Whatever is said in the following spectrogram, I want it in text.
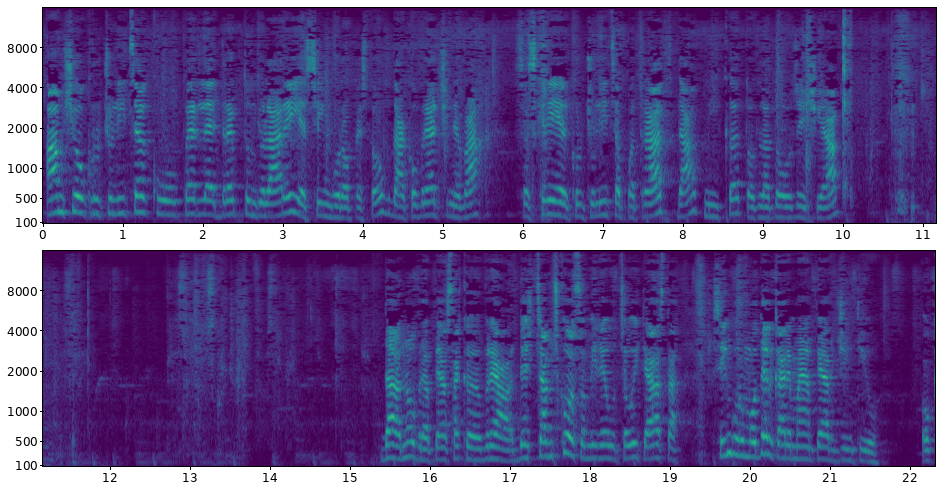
Am și o cruciuliță cu perle dreptunghiulare, e singură pe stoc, dacă vrea cineva să scrie cruciuliță pătrat, da, mică, tot la 20 și ea. Da, nu vrea pe asta, că vrea. Deci ți-am scos o mireuță, uite asta. Singurul model care mai am pe argintiu. Ok?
